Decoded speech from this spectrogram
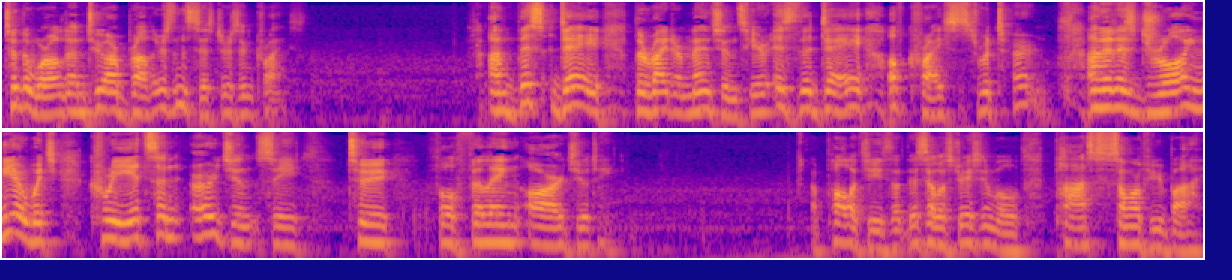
to the world, and to our brothers and sisters in Christ. And this day, the writer mentions here, is the day of Christ's return. And it is drawing near, which creates an urgency to fulfilling our duty. Apologies that this illustration will pass some of you by.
